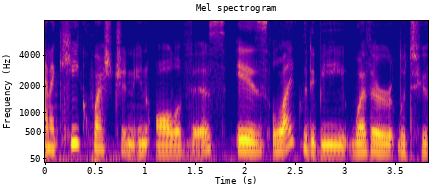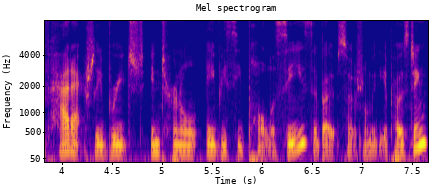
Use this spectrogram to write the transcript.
And a key question in all of this is likely to be whether Lattouf had actually breached internal ABC policies about social media posting,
